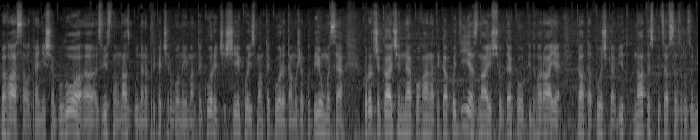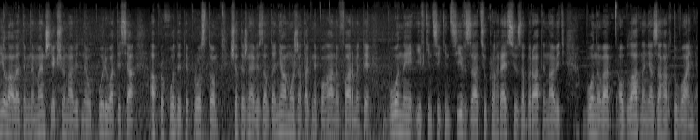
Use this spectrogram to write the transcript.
Пегаса. От раніше було. Е, Звісно, у нас буде, наприклад, червоної мантикори чи ще якоїсь мантикори, там уже подивимося. Коротше кажучи, непогана така подія. Знаю, що в декого підгорає п'ята точка від натиску, це все зрозуміло, але тим не менш, якщо навіть не упорюватися, а проходити просто щотижневі завдання, можна так непогано фармити бони і в кінці кінців за цю прогресію забирати навіть бонове обладнання загартування.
